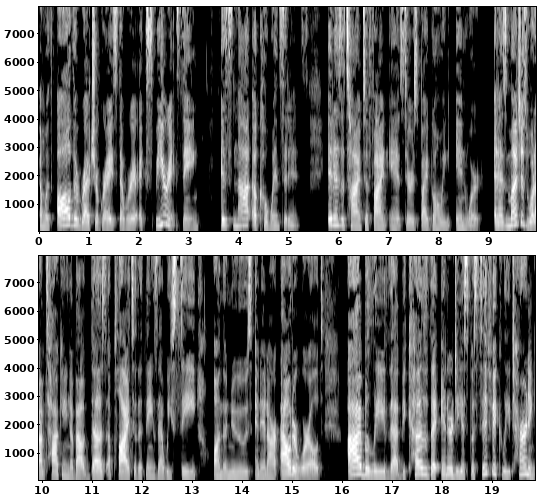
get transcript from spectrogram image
And with all the retrogrades that we're experiencing, it's not a coincidence. It is a time to find answers by going inward. And as much as what I'm talking about does apply to the things that we see on the news and in our outer world, I believe that because the energy is specifically turning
